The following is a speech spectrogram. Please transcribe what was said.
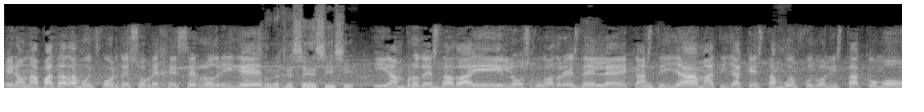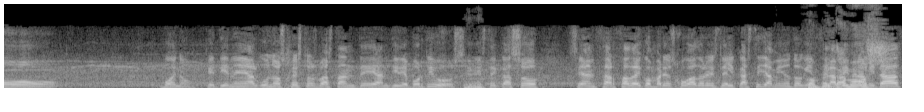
Era una patada muy fuerte sobre José Rodríguez. Sobre GC, sí, sí. Y han protestado ahí los jugadores del eh, Castilla. Matilla, que es tan buen futbolista como. Bueno, que tiene algunos gestos bastante antideportivos. Sí. En este caso se ha enzarzado ahí con varios jugadores del Castilla. Minuto 15, la primera mitad.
